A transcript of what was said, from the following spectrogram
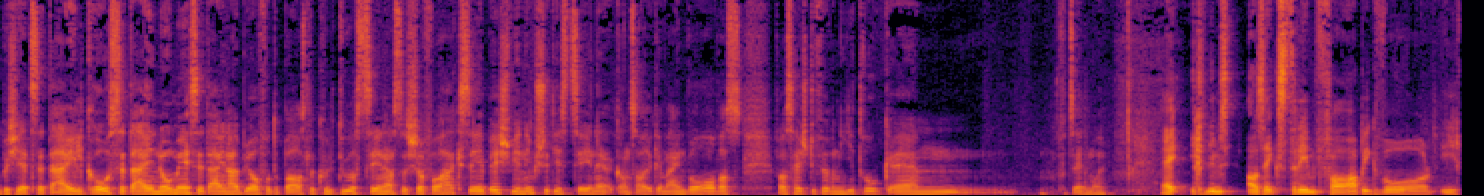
du bist jetzt ein Teil, grosser Teil, noch mehr seit eineinhalb Jahren von der Basler Kulturszene, als du es schon vorher gesehen bist. Wie nimmst du die Szene ganz allgemein wahr? Was, was hast du für einen Eindruck? Ähm, erzähl mal. Hey, ich nehme es als extrem farbig wahr. Ich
